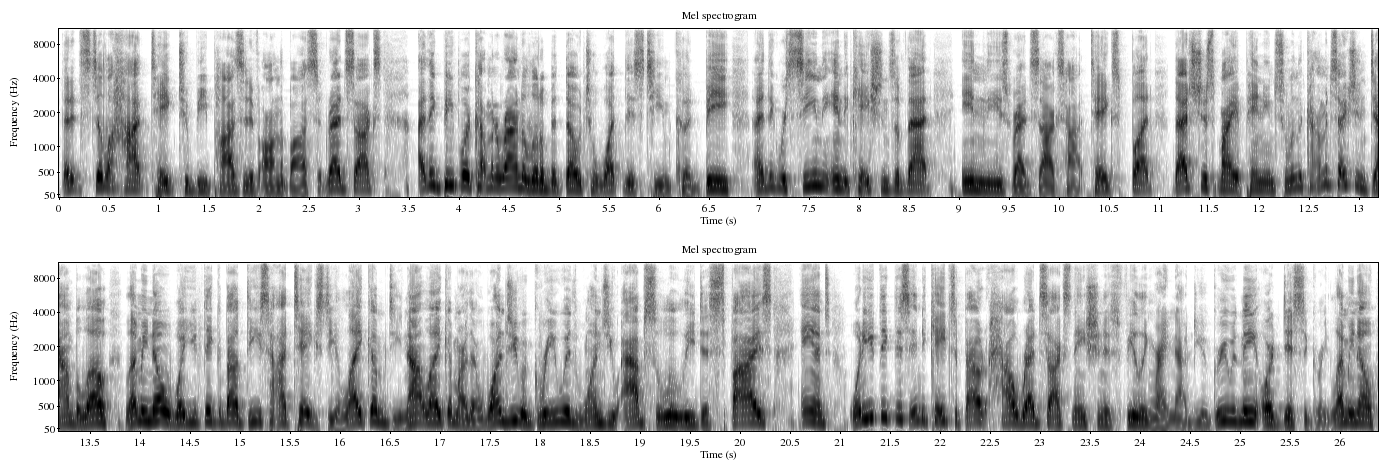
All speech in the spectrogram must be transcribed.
that it's still a hot take to be positive on the Boston Red Sox. I think people are coming around a little bit though to what this team could be, and I think we're seeing the indications of that in these Red Sox hot takes, but that's just my opinion. So in the comment section down below, let me know what you think about these hot takes. Do you like them? Do you not like them? Are there ones you agree with, ones you absolutely despise? And what do you think this indicates about how Red Sox Nation is feeling right now? Do you agree with me or disagree? Let me know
